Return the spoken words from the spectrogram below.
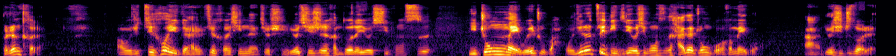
不认可的。我觉得最后一个还是最核心的，就是尤其是很多的游戏公司以中美为主吧。我觉得最顶级的游戏公司还在中国和美国啊，游戏制作人。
